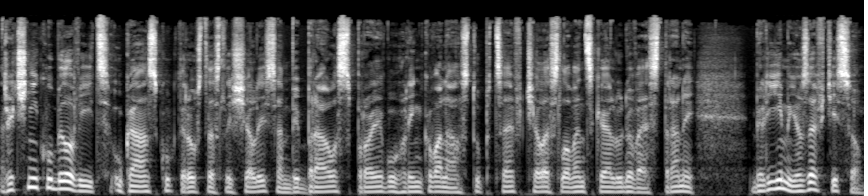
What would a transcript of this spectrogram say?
Řečníků bylo víc. Ukázku, kterou jste slyšeli, jsem vybral z projevu Hlinkova nástupce v čele slovenské ludové strany. Byl jim Josef Tiso.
